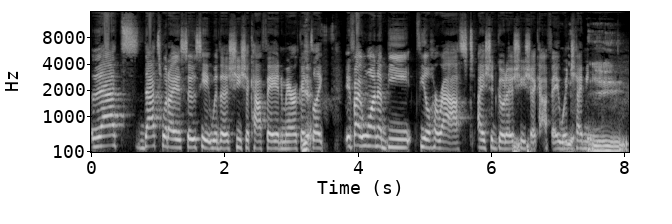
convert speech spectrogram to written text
that's that's what I associate with a shisha cafe in America. It's like if I want to be feel harassed, I should go to a shisha cafe. Which I mean, You-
